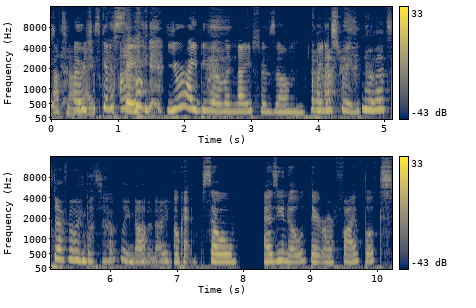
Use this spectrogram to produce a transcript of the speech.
That's not. I a was just gonna say your idea of a knife is um quite extreme. no, that's definitely that's definitely not a knife. Okay, so as you know, there are five books.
